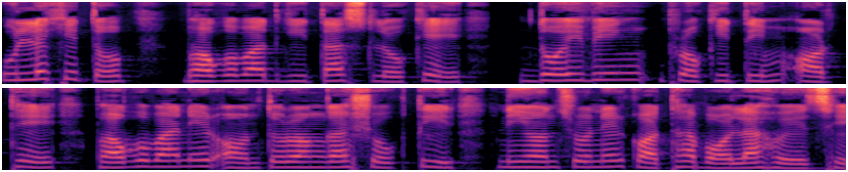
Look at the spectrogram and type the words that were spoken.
উল্লেখিত ভগবদ্গীতা শ্লোকে দৈবিং প্রকৃতিম অর্থে ভগবানের অন্তরঙ্গা শক্তির নিয়ন্ত্রণের কথা বলা হয়েছে।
